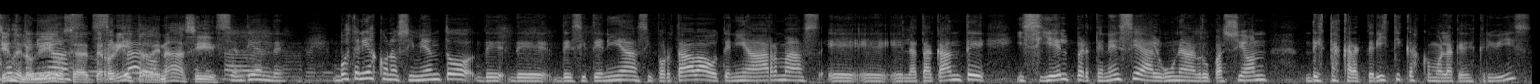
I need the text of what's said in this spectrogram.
¿Se entiende lo que digo? O sea, sí, terroristas, claro. de nazis. Se entiende. ¿Vos tenías conocimiento de, de- de si tenía, si portaba o tenía armas eh, eh, el atacante y si él pertenece a alguna agrupación de estas características como la que describís?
